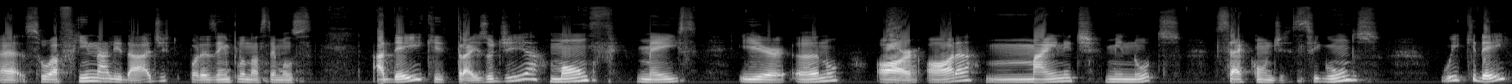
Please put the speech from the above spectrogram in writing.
é, sua finalidade. Por exemplo, nós temos a day, que traz o dia, month, mês, year, ano, or, hora, minute, minutos, second, segundos, weekday,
